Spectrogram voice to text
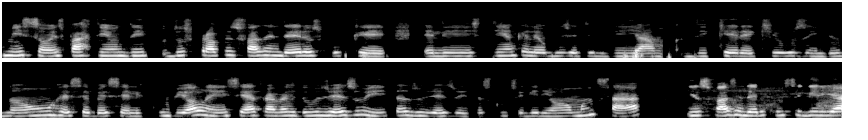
missões partiam de, dos próprios fazendeiros, porque eles tinham aquele objetivo de, de querer que os índios não recebessem ele com violência, e através dos jesuítas, os jesuítas conseguiriam amansar e os fazendeiros conseguiriam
